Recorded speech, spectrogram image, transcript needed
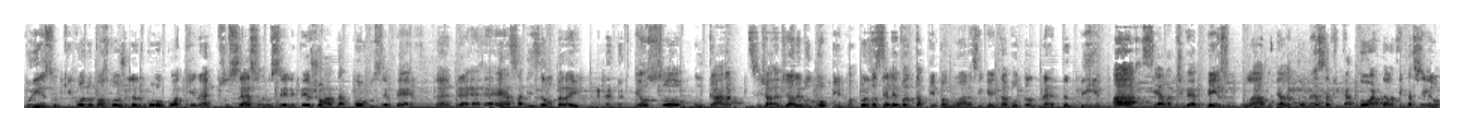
Por isso que quando o pastor Juliano colocou aqui, né, sucesso no CNPJ ou no CPF, né? É, é, é essa visão. Peraí, eu sou um cara. Você já, já levantou pipa? Quando você levanta a pipa no ar, assim, que a gente tá botando, né? Dando linha, a, se ela tiver penso para um lado, ela começa a ficar torta, ela fica assim, ó.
